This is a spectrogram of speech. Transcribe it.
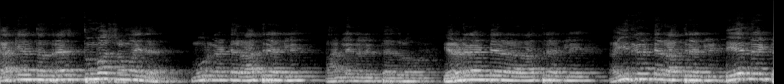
ಯಾಕೆ ಅಂತಂದ್ರೆ ತುಂಬಾ ಶ್ರಮ ಇದೆ. ಮೂರು ಗಂಟೆ ರಾತ್ರಿ ಆಗಲಿ ಆನ್ಲೈನಲ್ಲಿ ಇರ್ತಾ ಇದ್ರು. ಎರಡು ಗಂಟೆ ರಾತ್ರಿ ಆಗಲಿ, ಐದು ಗಂಟೆ ರಾತ್ರಿ ಆಗಲಿ ಡೇ ನೈಟ್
